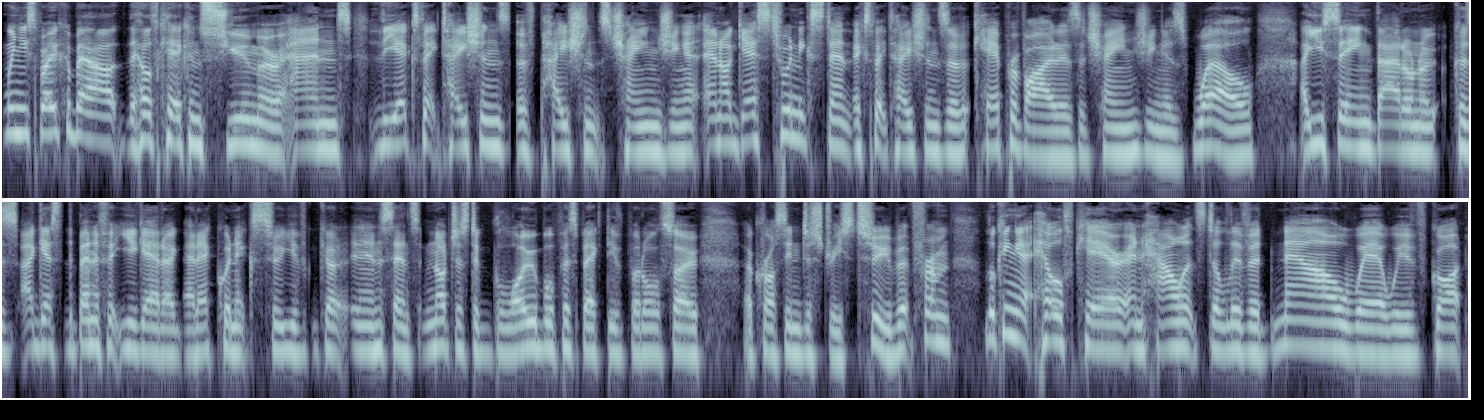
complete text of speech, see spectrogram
When you spoke about the healthcare consumer and the expectations of patients changing, and I guess to an extent, expectations of care providers are changing as well. Are you seeing that on a, because I guess the benefit you get at Equinix too, you've got, in a sense, not just a global perspective, but also across industries too. But from looking at healthcare and how it's delivered now, where we've got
